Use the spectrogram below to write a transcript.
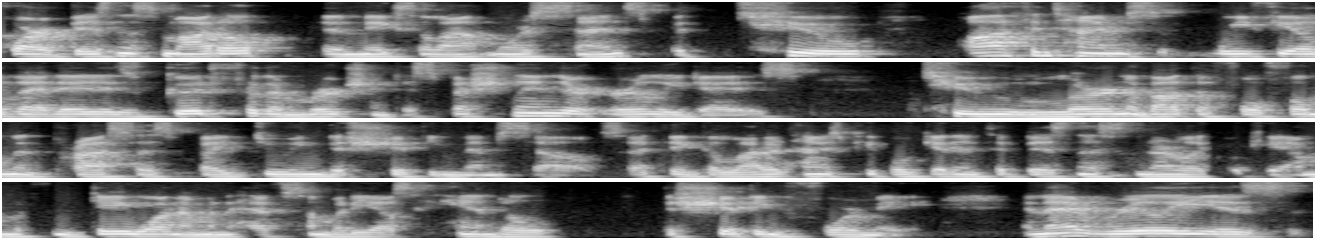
for our business model, it makes a lot more sense. But two, oftentimes we feel that it is good for the merchant, especially in their early days, to learn about the fulfillment process by doing the shipping themselves. I think a lot of times people get into business and they're like, okay, I'm from day one, I'm going to have somebody else handle the shipping for me. And that really is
